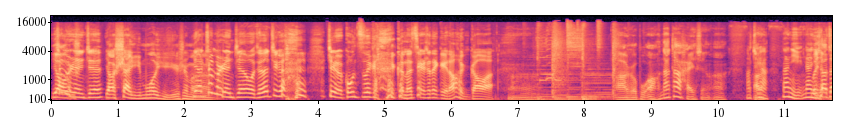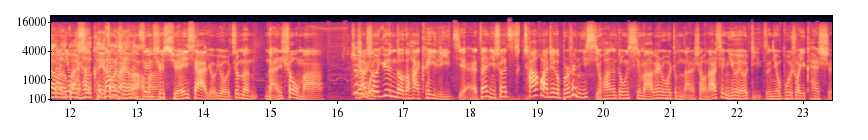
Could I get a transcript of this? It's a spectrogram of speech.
要这要么认真，要善于摸鱼是吗？你要这么认真，我觉得这个这个工资可可能确实得给到很高啊啊，说不哦，那那还行啊。啊！这样，那你那你那你晚上公司可以放心了坚持学一下，有有这么难受吗？就是我你要说运动的话可以理解，但你说插画这个不是你喜欢的东西吗？为什么会这么难受呢？而且你又有底子，你又不会说一开始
